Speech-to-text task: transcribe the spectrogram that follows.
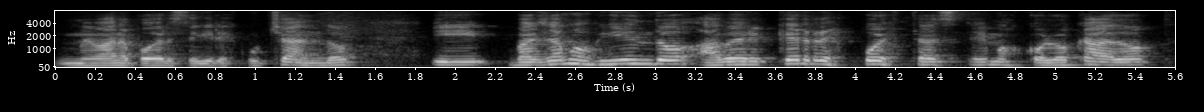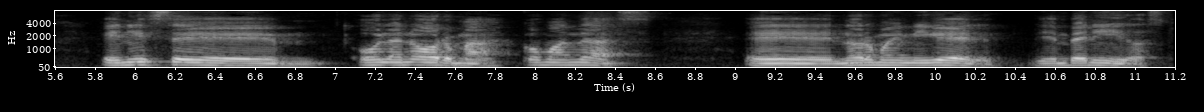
me van a poder seguir escuchando y vayamos viendo a ver qué respuestas hemos colocado en ese... Hola Norma, ¿cómo andás? Eh, Norma y Miguel, bienvenidos.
